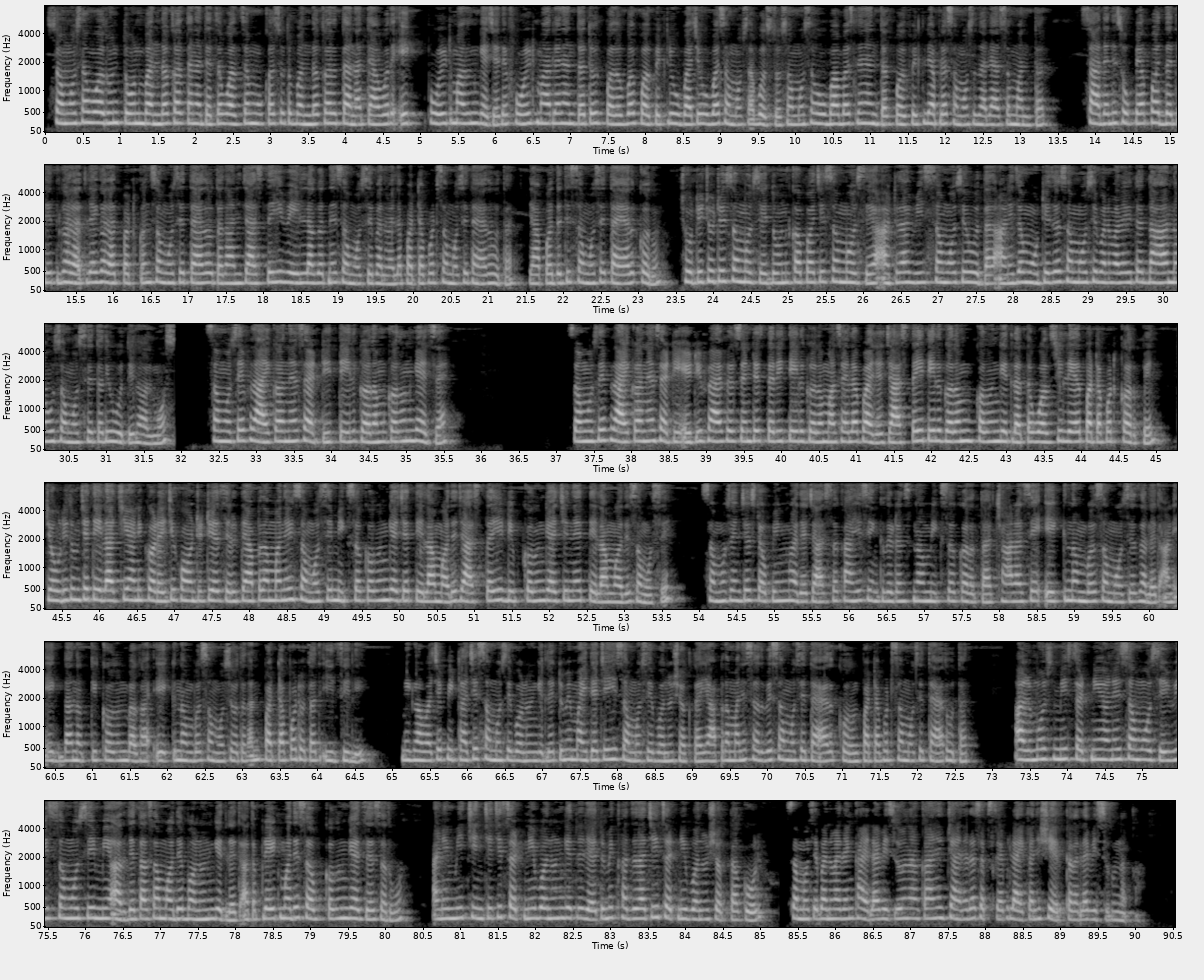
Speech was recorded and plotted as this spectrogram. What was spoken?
समोसा वरून तोंड बंद करताना त्याचा वरचा मुख असतो तो बंद करताना त्यावर एक फोल्ट मारून घ्यायचे. ते फोल्ट मारल्यानंतर तो बरोबर परफेक्टली उभाच्या उभा समोसा बसतो. समोसा उभा बसल्यानंतर परफेक्टली आपला समोसा झाला असं म्हणतात. साध्याने सोप्या पद्धतीत घरातल्या घरात पटकन समोसे तयार होतात आणि जास्तही वेळ लागत नाही समोसे बनवायला. पटापट समोसे तयार होतात. या पद्धतीत समोसे तयार करून छोटे छोटे समोसे दोन कपाचे समोसे अठरा वीस समोसे होतात आणि जर मोठे जर समोसे बनवायला तर दहा नऊ समोसे तरी होतील ऑलमोस्ट समोसे फ्राय करण्यासाठी तेल गरम करून घ्यायचं आहे समोसे फ्राय करण्यासाठी एटी फाय पर्सेंटेज तरी तेल गरम असायला पाहिजे. जास्तही तेल गरम करून घेतला तर वरची लेअर पटापट करपेल. जेवढी तुमच्या तेलाची आणि कढईची क्वांटिटी असेल त्याप्रमाणे समोसे मिक्स करून घ्यायचे तेलामध्ये. जास्तही डीप करून घ्यायचे नाहीत तेलामध्ये समोसे. समोस्यांच्या स्टफिंगमध्ये जास्त काहीच इन्ग्रेडियंट्स न मिक्स करता छान असे एक नंबर समोसे झालेत. आणि एकदा नक्की करून बघा एक नंबर समोसे होतात आणि पटापट होतात इझिली मी गव्हाच्या पिठाचे समोसे बनवून घेतले. तुम्ही मैद्याचेही समोसे बनवू शकता. याप्रमाणे सर्व समोसे तयार करून पटापट समोसे तयार होतात. ऑलमोस्ट मी चटणी आणि समोसे वीस समोसे मी अर्ध्या तासामध्ये बनवून घेतलेत. आता प्लेटमध्ये सर्व करून घ्यायचे आहे सर्व. आणि मी चिंचेची चटणी बनवून घेतलेली आहे. तुम्ही खजराची चटणी बनवू शकता गोड. समोसे बनवायला आणि खायला विसरू नका आणि चॅनलला सबस्क्राईब लाईक आणि शेअर करायला विसरू नका.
